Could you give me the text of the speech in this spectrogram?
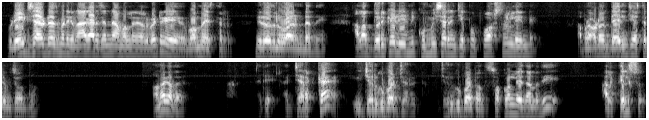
ఇప్పుడు ఎయిట్స్ అడ్వర్టైజ్మెంట్కి నాగార్జున అమలు నిలబెట్టి బొమ్మ వేస్తారు నిరోధులు వాడండి అలా దొరికేది ఎన్ని కుమ్మిశారని చెప్పి పోస్టర్లు లేండి. అప్పుడు అవడం ధైర్యం చేస్తారేమి చూద్దాం. అవునా కదా? అదే అది జరక్క ఈ జరుగుబాటు జరుగుతుంది. జరుగుబాటు అంత సుఖం లేదన్నది వాళ్ళకి తెలుసు.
